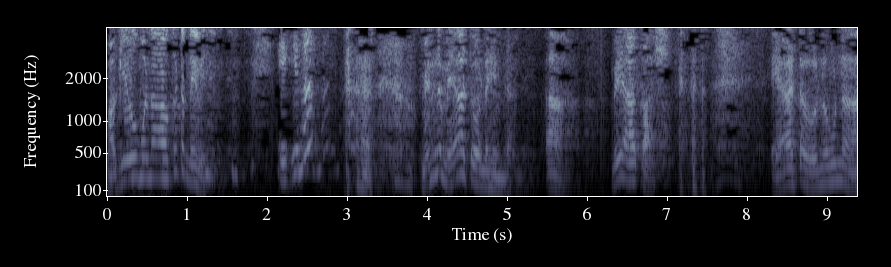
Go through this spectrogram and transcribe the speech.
මගේ උමනාවකට නෙවෙයි. එහෙනම් මෙන්න මෙයාට ඕන හින්දා. ආ මේ ආකාශ. එයාට ඕන වුණා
